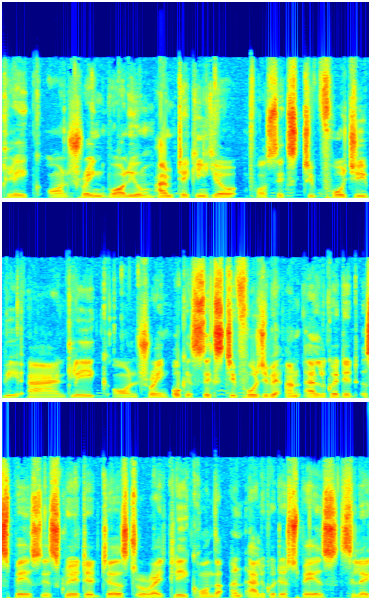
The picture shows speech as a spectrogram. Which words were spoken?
click on shrink volume. I'm taking here for 64 GB and click on shrink. Okay, 64 GB unallocated space is created. Just right click on the unallocated space, select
